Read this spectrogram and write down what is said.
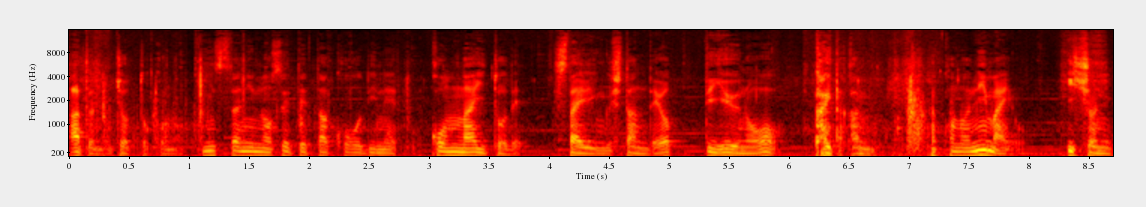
あとねちょっとこのインスタに載せてたコーディネートこんな糸でスタイリングしたんだよっていうのを書いた紙。この2枚を一緒に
